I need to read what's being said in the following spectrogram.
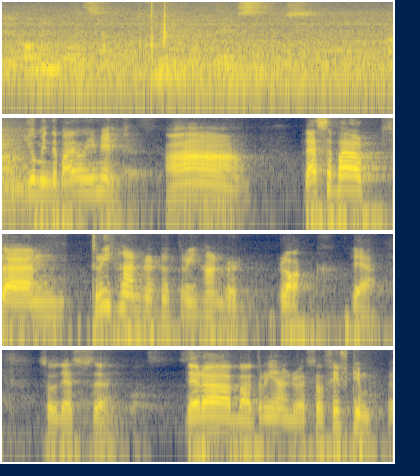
yeah. how many points do you obtain? Um, you mean the bioimage? Ah, that's about um, 300 to 300 block there. So that's, uh, there are about 300, so 50, uh,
